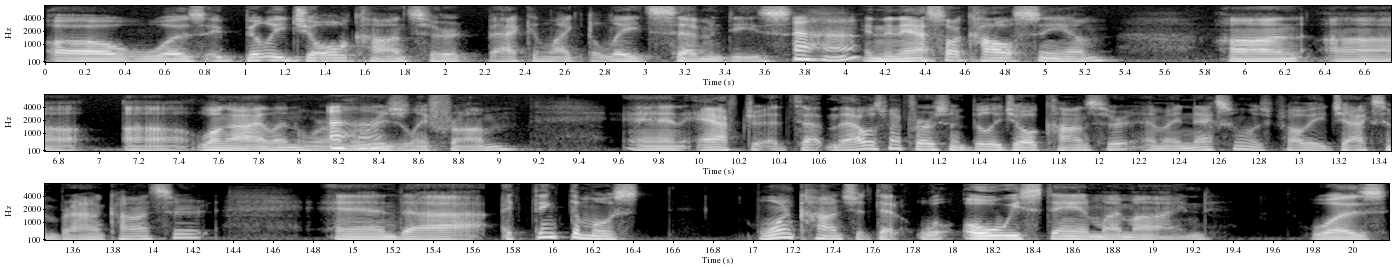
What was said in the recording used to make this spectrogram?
uh, was a Billy Joel concert back in like the late 70s Uh-huh. in the Nassau Coliseum on uh, uh, Long Island, where Uh-huh. I'm originally from. And after that, that was my first one, Billy Joel concert, and my next one was probably a Jackson Browne concert. And uh, I think the most one concert that will always stay in my mind was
